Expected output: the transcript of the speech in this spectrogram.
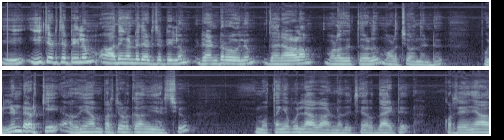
ഈ ഈ ചെടിച്ചട്ടിയിലും ആദ്യം കണ്ട ചെടിച്ചട്ടിയിലും രണ്ട് റോയിലും ധാരാളം മുളക് വിത്തുകൾ മുളച്ച് വന്നിട്ടുണ്ട്. പുല്ലുണ്ട് ഇടയ്ക്ക്. അത് ഞാൻ പറിച്ചു കൊടുക്കാമെന്ന് വിചാരിച്ചു. മുത്തങ്ങ പുല്ലാണ് കാണുന്നത് ചെറുതായിട്ട്. കുറച്ച് കഴിഞ്ഞാൽ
